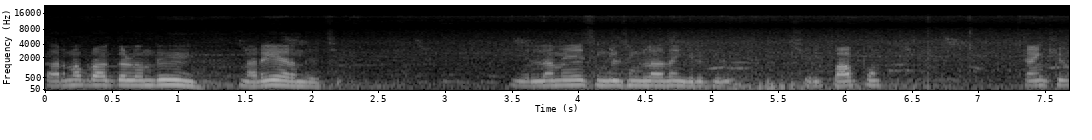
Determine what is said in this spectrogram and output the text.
கர்ணப்புறாக்கள் வந்து நிறைய இறந்துருச்சு. எல்லாமே சிங்கிள் சிங்கிளாக தான் இருக்குது. சரி பார்ப்போம். தேங்க்யூ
